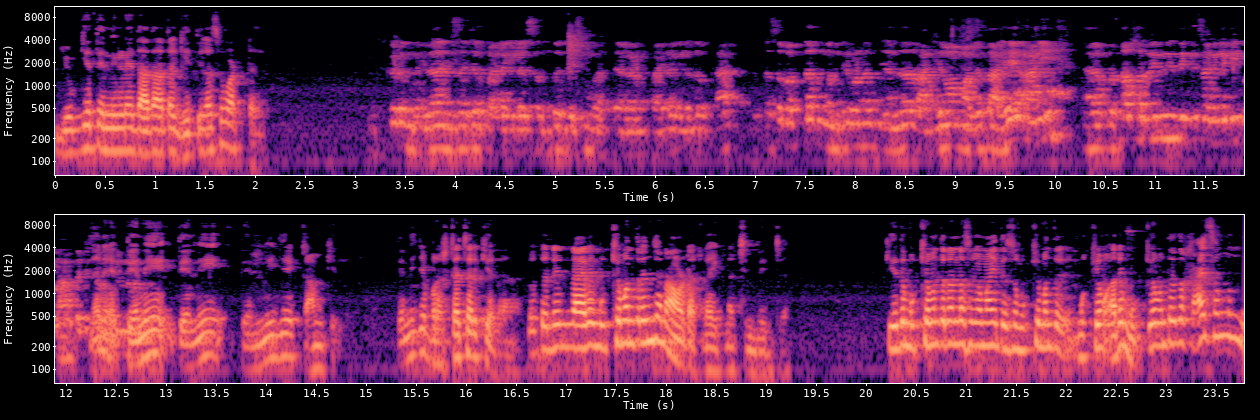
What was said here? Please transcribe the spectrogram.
योग्य ते निर्णय दादा आता घेतील असं वाटतं आहे इकडे महिला हिंसाचार पाहायला गेलं संतोष देशमुख हत्याकांड पाहायला गेलं तर काय? कसं बघतात मंत्रिमंडळात यांचा राजीनामा मागत आहे आणि प्रताप सरनेंनी देखील सांगितलं की भारताची नाही नाही संपूर्ण- त्यांनी त्यांनी त्यांनी जे काम केलं त्यांनी जे भ्रष्टाचार केला तो त्यांनी डायरेक्ट मुख्यमंत्र्यांच्या नावावर टाकला एकनाथ शिंदेच्या. की तर मुख्यमंत्र्यांना सगळं माहिती असं मुख्यमंत्री मुख्य अरे मुख्यमंत्र्याचा काय संबंध?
